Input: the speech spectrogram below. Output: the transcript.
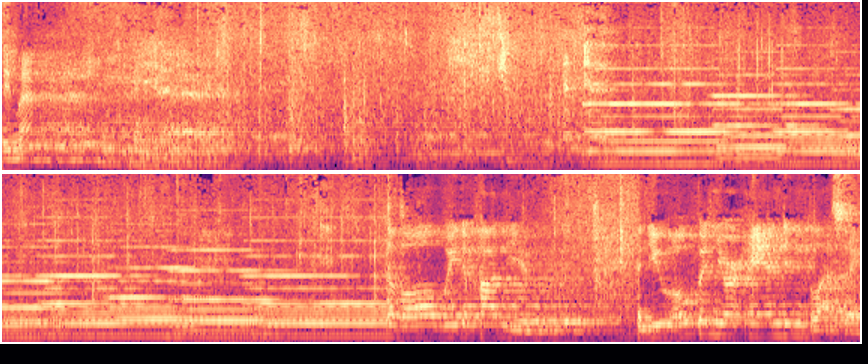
Amen? Amen. Of all, wait upon you, and you open your hand in blessing.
